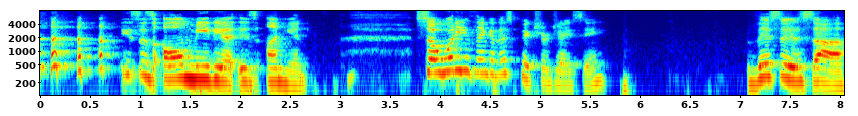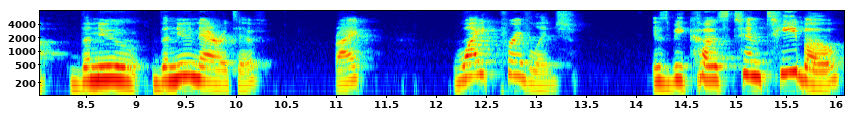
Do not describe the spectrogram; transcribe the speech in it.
he says all media is onion. So what do you think of this picture, JC? This is uh the new the new narrative, right? White privilege is because Tim Tebow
